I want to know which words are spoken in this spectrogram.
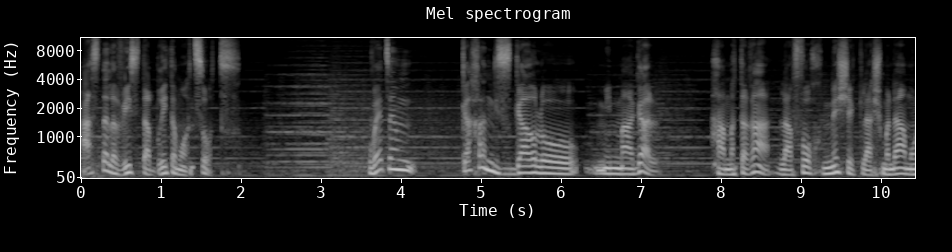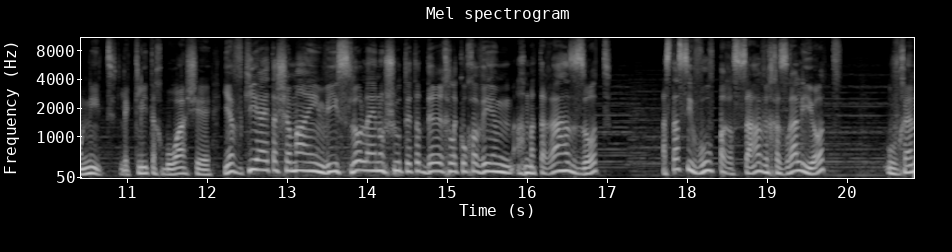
אסטה לוויסטה, ברית המועצות. ובעצם ככה נסגר לו מין מעגל. המטרה להפוך נשק להשמדה המונית לכלי תחבורה שיבקיע את השמיים ויסלול לאנושות את הדרך לכוכבים, המטרה הזאת עשתה סיבוב פרסה וחזרה להיות, ובכן,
